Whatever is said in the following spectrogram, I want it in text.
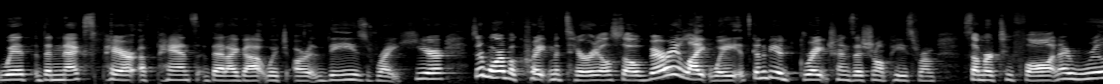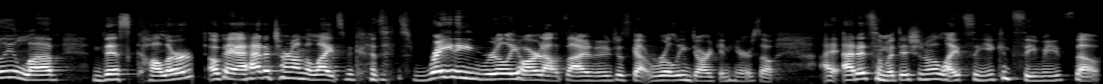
with the next pair of pants that I got, which are these right here. These are more of a crepe material, so very lightweight. It's gonna be a great transitional piece from summer to fall, and I really love this color. Okay, I had to turn on the lights because it's raining really hard outside and it just got really dark in here, so I added some additional lights so you can see me. So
